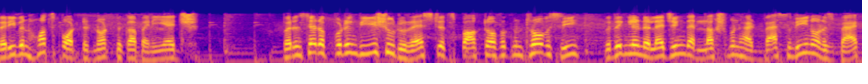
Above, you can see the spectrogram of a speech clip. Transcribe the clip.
where even Hotspot did not pick up any edge. But instead of putting the issue to rest, it sparked off a controversy, with England alleging that Laxman had Vaseline on his bat.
